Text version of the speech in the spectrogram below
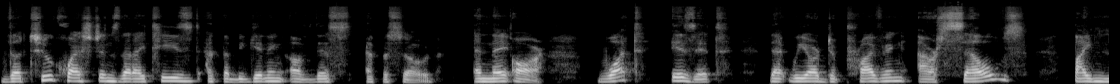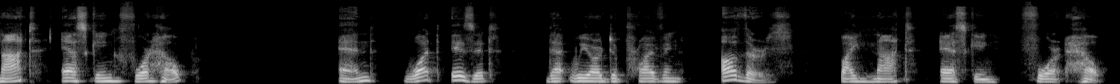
the two questions that I teased at the beginning of this episode. And they are what is it that we are depriving ourselves by not asking for help? And what is it that we are depriving others by not asking for help?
